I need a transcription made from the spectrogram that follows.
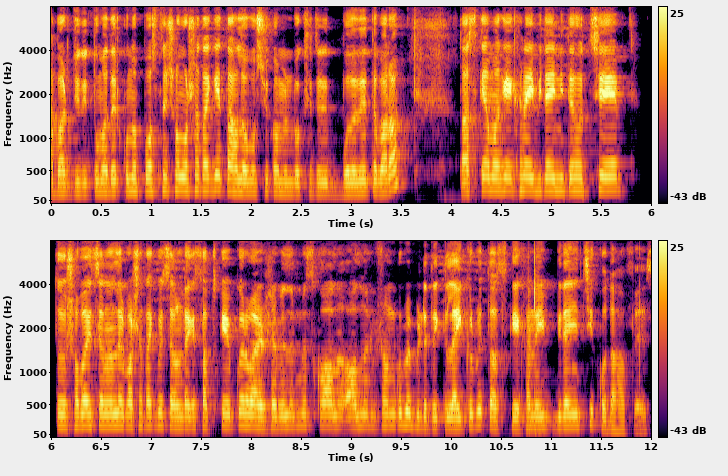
আবার যদি তোমাদের কোনো প্রশ্নের সমস্যা থাকে, তাহলে অবশ্যই কমেন্ট বক্সে বলে দিতে পারো। তো আজকে আমাকে এখানে বিদায় নিতে হচ্ছে। তো সবাই চ্যানেলের পাশে থাকবে, চ্যানেলটাকে সাবস্ক্রাইব করবে আর অল নোটিফিকেশন করবে, ভিডিওতে লাইক করবে। তো আজকে এখানেই বিদায় নিচ্ছি কোথা হাফেজ।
